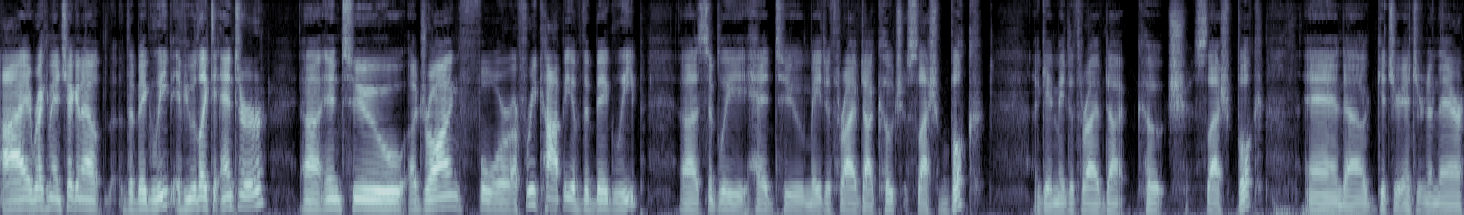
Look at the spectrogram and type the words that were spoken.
I recommend checking out The Big Leap. If you would like to enter uh, into a drawing for a free copy of The Big Leap, uh, simply head to made to madetothrive.coach slash book. Again, made to madetothrive.coach slash book and uh, get your entered in there.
